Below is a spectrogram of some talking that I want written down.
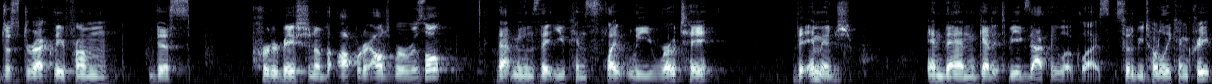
just directly from this perturbation of the operator algebra result, that means that you can slightly rotate the image and then get it to be exactly localized. So to be totally concrete,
